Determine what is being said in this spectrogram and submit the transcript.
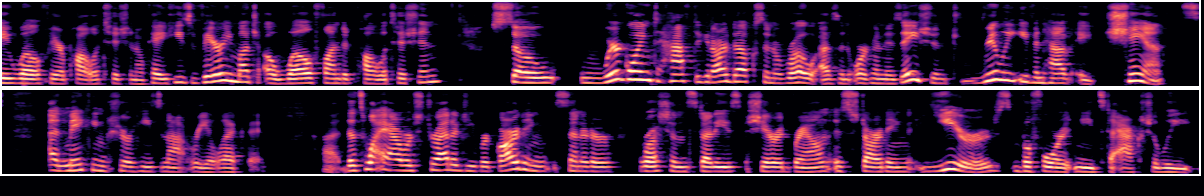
a welfare politician, okay? He's very much a well funded politician. So we're going to have to get our ducks in a row as an organization to really even have a chance at making sure he's not reelected. Uh, that's why our strategy regarding Senator Russian Studies Sherrod Brown is starting years before it needs to actually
